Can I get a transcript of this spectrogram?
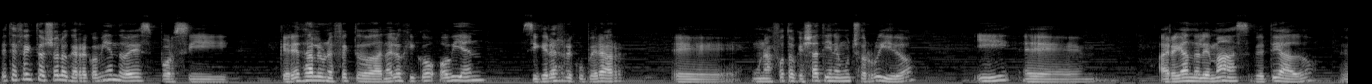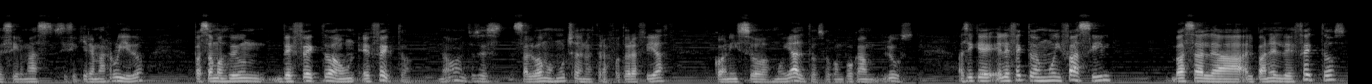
Este efecto yo lo que recomiendo es por si querés darle un efecto analógico o bien si querés recuperar una foto que ya tiene mucho ruido y Agregándole más veteado, es decir, más, si se quiere, más ruido, pasamos de un defecto a un efecto, ¿no? Entonces salvamos muchas de nuestras fotografías con ISOs muy altos o con poca luz. Así que el efecto es muy fácil, vas al panel de efectos,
